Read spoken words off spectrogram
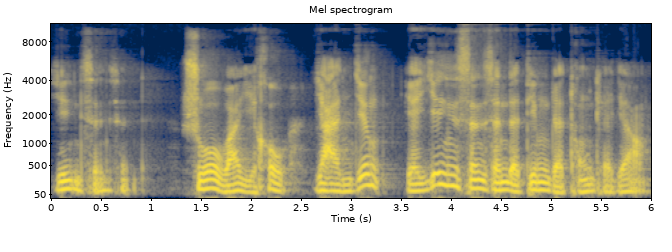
阴森森的，说完以后，眼睛也阴森森地盯着铜铁匠。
